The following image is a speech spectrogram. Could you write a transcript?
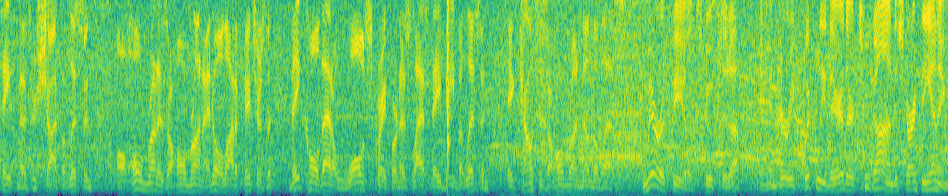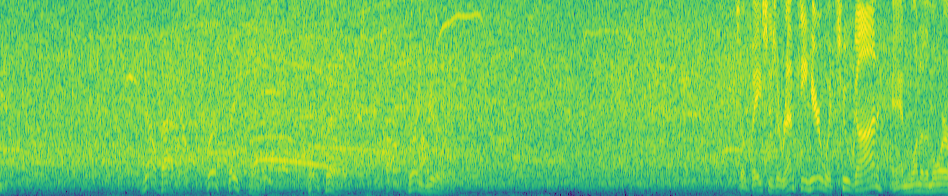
tape measure shot, but listen, a home run is a home run. I know a lot of pitchers, they call that a wall scraper in his last AB, but listen, it counts as a home run nonetheless. Merrifield scoops it up, and very quickly there, they're two gone to start the inning. Now batter, first baseman, Jose Abreu. So bases are empty here with two gone. And one of the more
